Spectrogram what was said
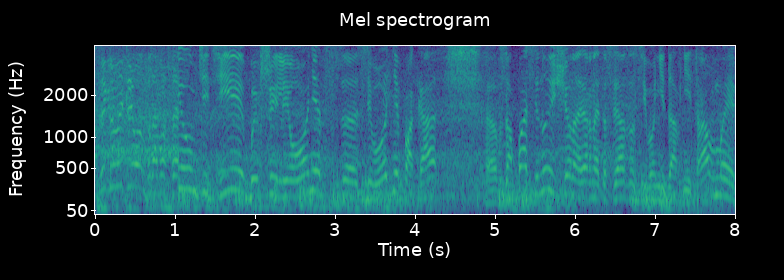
разыгрывает Леон, потому что... И Умтити, бывший леонец, э, сегодня пока э, в запасе. Ну, еще, наверное, это связано с его недавней травмой.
